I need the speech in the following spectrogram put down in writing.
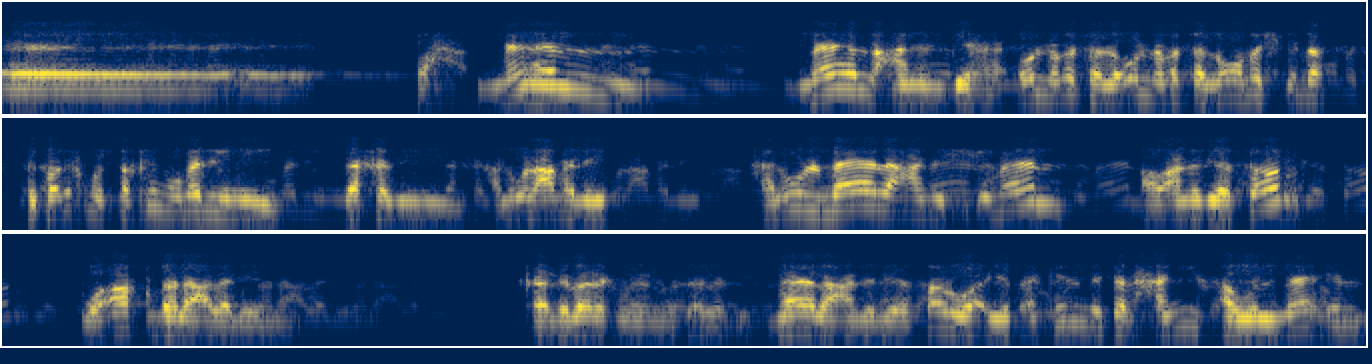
آه صح. مال مال عن الجهة. قلنا مثلا لو قلنا مثلا إن هو ماشي كده في طريق مستقيم ومال يمين دخل يمين هنقول عمل إيه؟ هنقول مال عن الشمال أو عن اليسار وأقبل على اليمين. خلي بالك من المسألة دي. مال عن اليسار ويبقى كلمة الحنيف أو المائل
